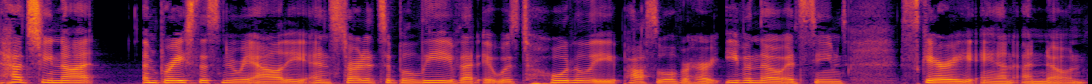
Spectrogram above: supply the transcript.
had she not embraced this new reality and started to believe that it was totally possible for her, even though it seemed scary and unknown.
